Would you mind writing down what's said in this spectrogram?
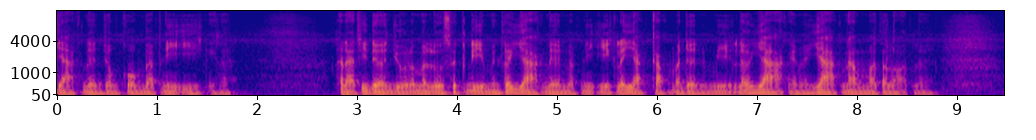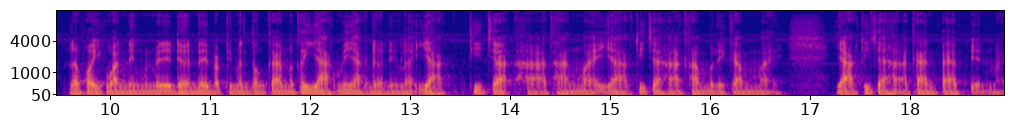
อยากเดินจงกรมแบบนี้อีกนะขณะที่เดินอยู่แล้วมันรู้สึกดี มันก็อยากเดินแบบนี้อีก แล้วอยากกลับมาเดินแบบนี้แล้วอยากเห็นไหมอยากนำมาตลอดเลย แล้วพออีกวันหนึ่งมันไม่ได้เดินได้แบบที่มันต้องการ มันก็อยากไม่อยากเดินอีกแล้ว อยากที่จะหาทางใหม่ อยากที่จะหาคำบริกรรมใหม่ อยากที่จะหาการแปลเปลี่ยนใหม่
